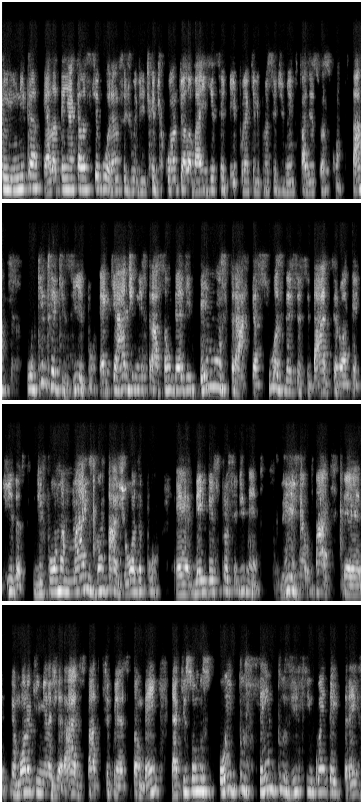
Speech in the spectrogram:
clínica ela tem aquela segurança jurídica de quanto ela vai receber por aquele procedimento fazer suas contas, tá? O quinto requisito é que a administração deve demonstrar que as suas necessidades serão atendidas de forma mais vantajosa por é, meio desse procedimento. Veja, Max, é, eu moro aqui em Minas Gerais, estado que você conhece tão bem, e aqui somos 853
